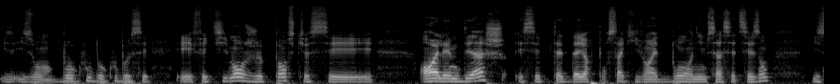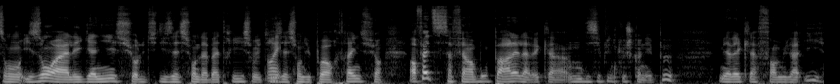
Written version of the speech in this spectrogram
ils, ils ont beaucoup, beaucoup bossé. Et effectivement, je pense que c'est en LMDH, et c'est peut-être d'ailleurs pour ça qu'ils vont être bons en IMSA cette saison, ils ont, ils ont à aller gagner sur l'utilisation de la batterie, sur l'utilisation du powertrain. Sur... En fait, ça fait un bon parallèle avec la, une discipline que je connais peu, mais avec la Formula I,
